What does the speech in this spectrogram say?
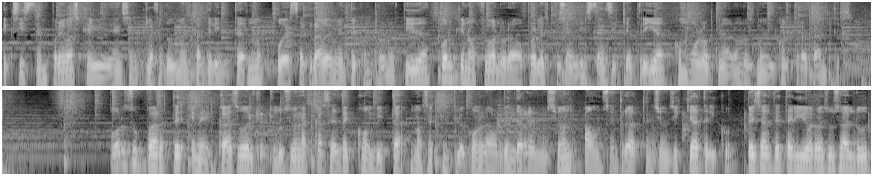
existen pruebas que evidencian que la salud mental del interno puede estar gravemente comprometida porque no fue valorado por el especialista en psiquiatría como lo ordenaron los médicos tratantes. Por su parte, en el caso del recluso en la cárcel de Cómbita no se cumplió con la orden de remisión a un centro de atención psiquiátrico, pese al deterioro de su salud,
